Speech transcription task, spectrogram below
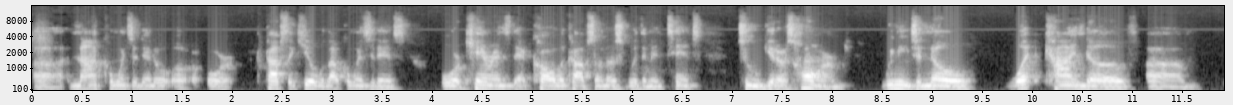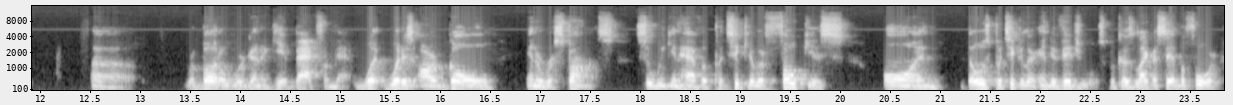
uh, non-coincidental or, or cops that kill without coincidence or Karens that call the cops on us with an intent to get us harmed, we need to know what kind of um, uh, rebuttal we're going to get back from that. What what is our goal in a response so we can have a particular focus on those particular individuals. Because like i said before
